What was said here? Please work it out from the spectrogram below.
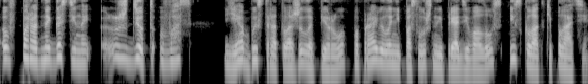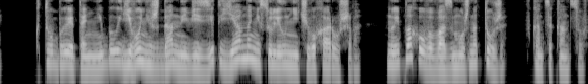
в парадной гостиной ждет вас!» Я быстро отложила перо, поправила непослушные пряди волос и складки платья. Кто бы это ни был, его нежданный визит явно не сулил ничего хорошего. Но и плохого, возможно, тоже. В конце концов,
